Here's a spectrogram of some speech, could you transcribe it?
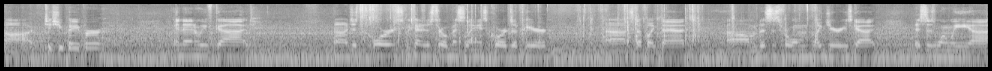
uh, tissue paper. And then we've got uh, just cords. We kind of just throw miscellaneous cords up here, uh, stuff like that. Um, this is for when, like Jerry's got, this is when we uh,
